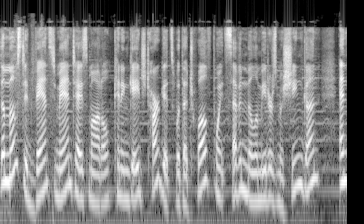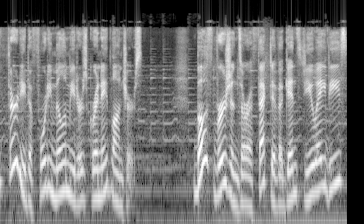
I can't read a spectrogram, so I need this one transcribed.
The most advanced Mantis model can engage targets with a 12.7mm machine gun and 30 to 40mm grenade launchers. Both versions are effective against UAVs,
